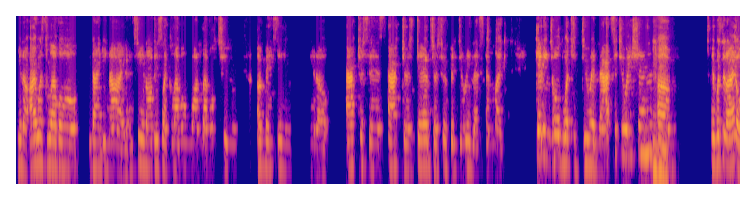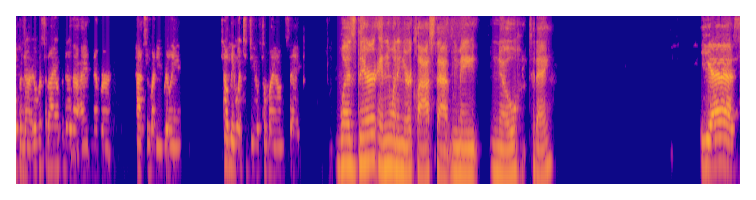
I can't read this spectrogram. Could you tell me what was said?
you know, I was level 99 and seeing all these like level one, level two, amazing, you know, actresses, actors, dancers who've been doing this and like getting told what to do in that situation. Mhm. Um, it was an eye opener. It was an eye opener that I had never had somebody really tell me what to do for my own sake. Was there anyone in your class that we may know today? Yes.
